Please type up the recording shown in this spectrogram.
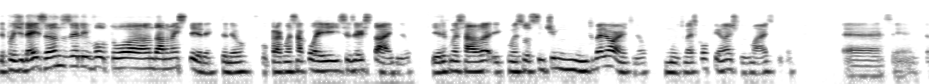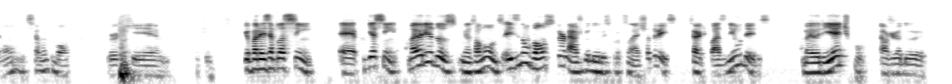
depois de 10 anos, ele voltou a andar numa esteira, entendeu? Tipo, para começar a correr e se exercitar, entendeu? E ele começava e começou a se sentir muito melhor, entendeu? Muito mais confiante, tudo mais. É, assim, então, isso é muito bom, porque, enfim, porque por exemplo, assim, é, porque assim, a maioria dos meus alunos, eles não vão se tornar jogadores profissionais de xadrez, certo? Quase nenhum deles. A maioria, tipo, é um jogador.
